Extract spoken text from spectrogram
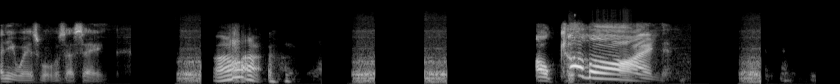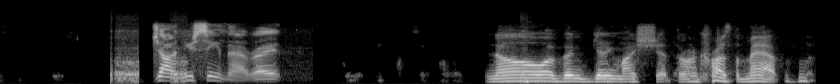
Anyways, what was I saying? Ah, Oh, come on! John, you seen that, right? no, I've been getting my shit thrown across the map.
